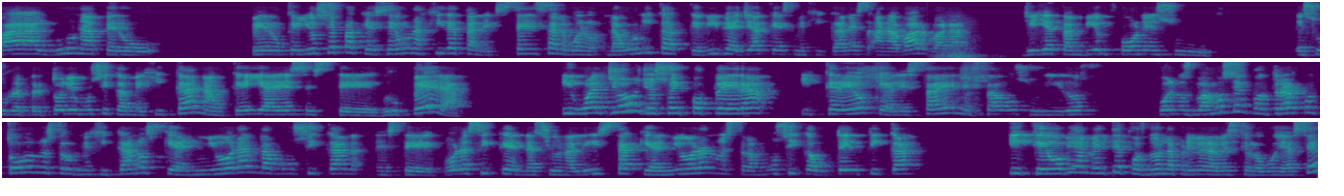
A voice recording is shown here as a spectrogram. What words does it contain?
va alguna, pero pero que yo sepa que sea una gira tan extensa, bueno, la única que vive allá que es mexicana es Ana Bárbara, y ella también pone en su, en su repertorio música mexicana, aunque ella es este, grupera. Igual yo, yo soy popera y creo que al estar en Estados Unidos, pues nos vamos a encontrar con todos nuestros mexicanos que añoran la música, este, ahora sí que nacionalista, que añoran nuestra música auténtica y que obviamente pues no es la primera vez que lo voy a hacer.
